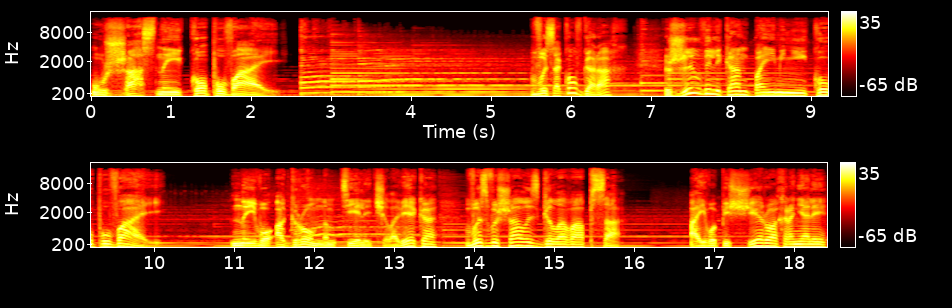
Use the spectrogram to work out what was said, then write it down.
Ужасный Копувай. Высоко в горах жил великан по имени Копувай. На его огромном теле человека возвышалась голова пса, а его пещеру охраняли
